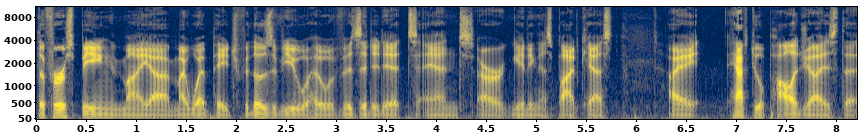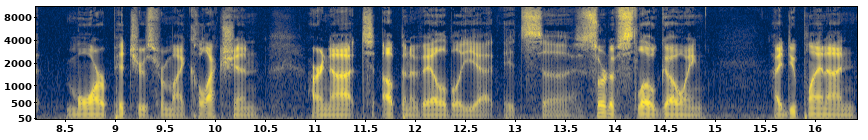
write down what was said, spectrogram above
The first being my uh, my webpage. For those of you who have visited it and are getting this podcast, I have to apologize that more pictures from my collection are not up and available yet. It's uh, sort of slow going. I do plan on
